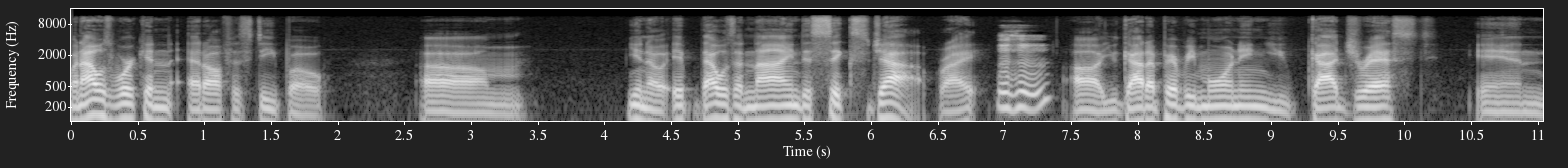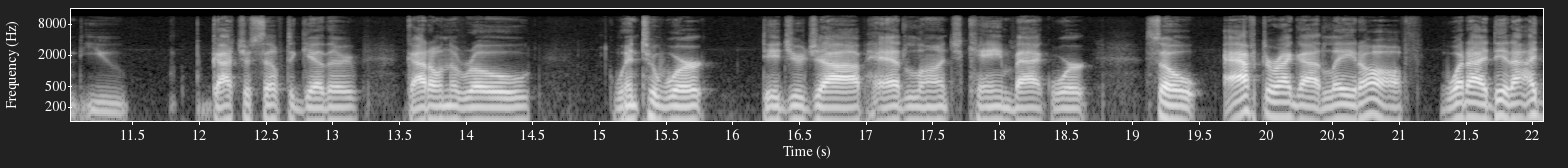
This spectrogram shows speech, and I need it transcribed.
when I was working at Office Depot, um, you know, it that was a nine to six job, right? Mm-hmm. Uh, you got up every morning, you got dressed, and you got yourself together, got on the road, went to work, did your job, had lunch, came back, worked. So after I got laid off, what I did, I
